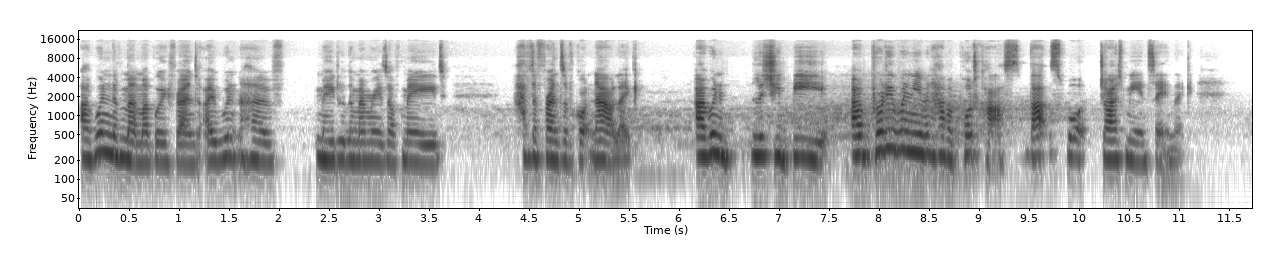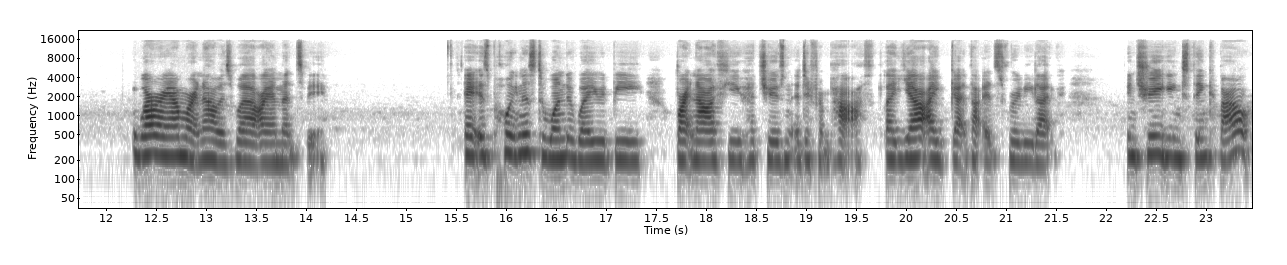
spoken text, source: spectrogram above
I wouldn't have met my boyfriend. I wouldn't have made all the memories I've made, had the friends I've got now. Like I wouldn't literally be I probably wouldn't even have a podcast. That's what drives me insane. Like where I am right now is where I am meant to be. It is pointless to wonder where you would be right now if you had chosen a different path. Like, yeah, I get that it's really like intriguing to think about.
